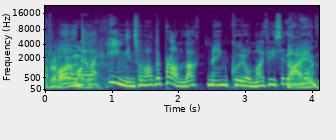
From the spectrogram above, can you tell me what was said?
Ja, for det og mange- det var ingen som hadde planlagt med en koronakrise Nei, gangen.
